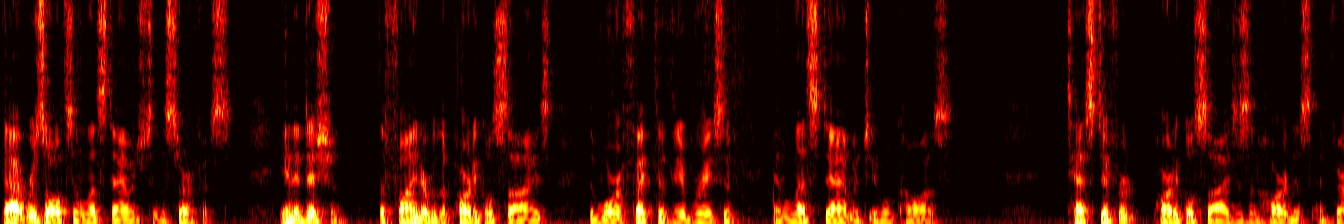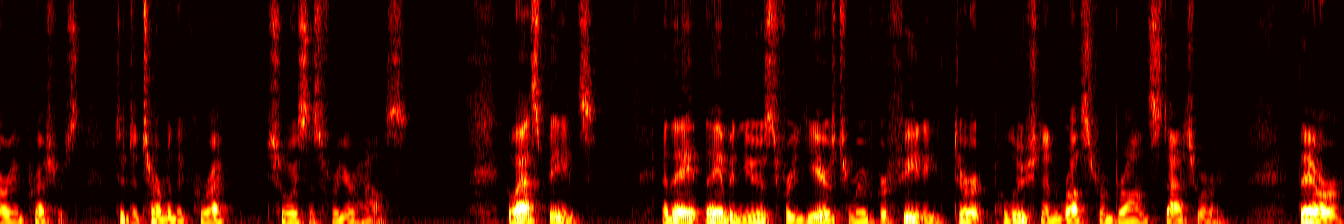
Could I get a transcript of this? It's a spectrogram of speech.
That results in less damage to the surface. In addition, the finer the particle size, the more effective the abrasive and less damage it will cause. Test different particle sizes and hardness at varying pressures to determine the correct choices for your house. Glass beads, and they, they have been used for years to remove graffiti, dirt, pollution, and rust from bronze statuary. They are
